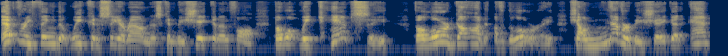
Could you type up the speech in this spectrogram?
Everything that we can see around us can be shaken and fall. But what we can't see, the Lord God of glory shall never be shaken and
